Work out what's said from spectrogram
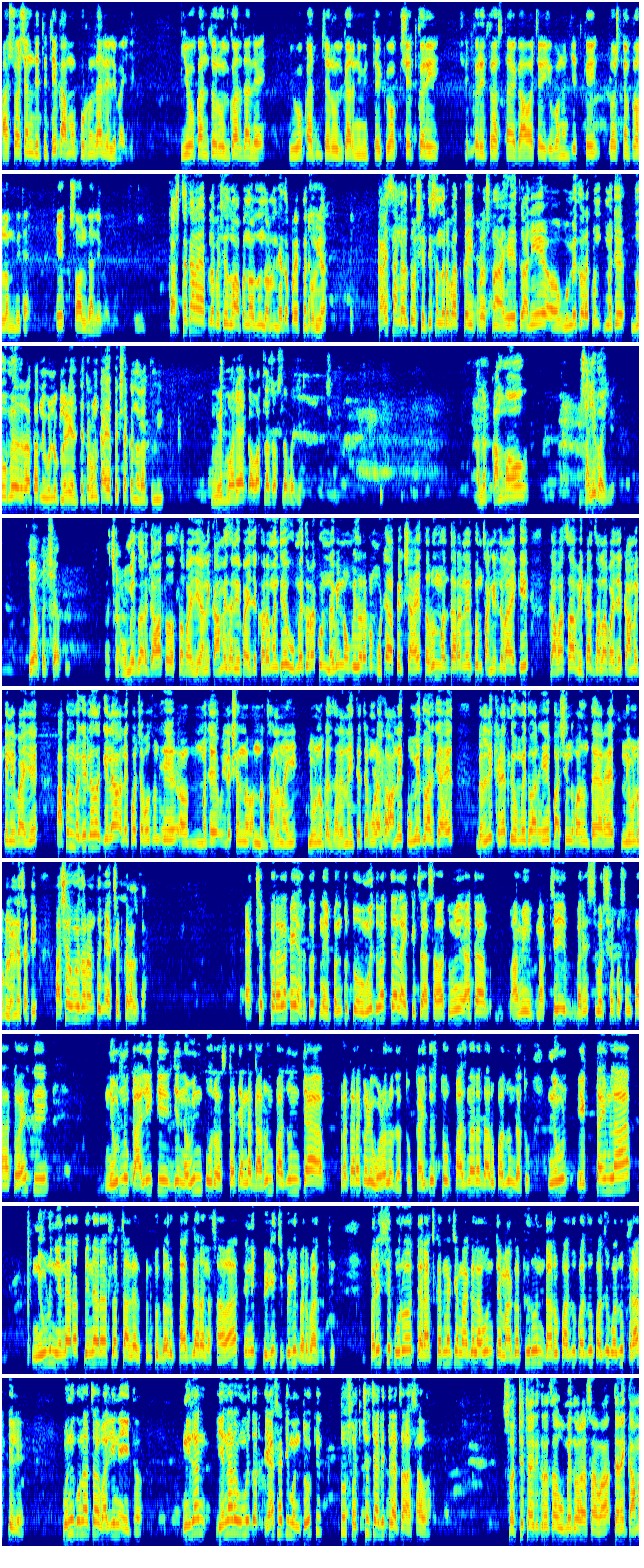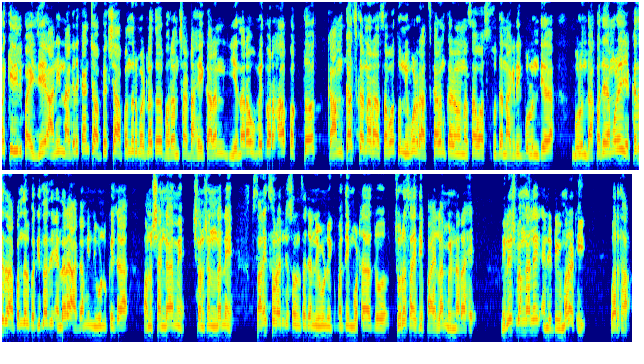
आश्वासन देते ते कामं पूर्ण झालेले पाहिजे. युवकांचं रोजगार झालंय. युवकांच्या रोजगार निमित्त किंवा शेतकरी शेतकरी त्रस्त आहे. गावाच्या हिशोबाने जितके प्रश्न प्रलंबित आहे ते सॉल्व्ह झाले पाहिजे. कास्तकार आहे आपल्या भाषेतून आपण अजून जाणून घ्यायचा प्रयत्न करूया. काय सांगाल तो? शेती संदर्भात काही प्रश्न आहेत आणि उमेदवाराकडून म्हणजे जो उमेदवार आता निवडणूक लढेल त्याच्याकडून काय अपेक्षा करणार आहात तुम्ही? उमेदवार या गावातलाच असला पाहिजे. आणि काम झाली पाहिजे. ही अपेक्षा आहे आपली. अच्छा उमेदवार गावातच असला पाहिजे आणि कामे झाली पाहिजे. खरं म्हणजे उमेदवाराकडून नवीन उमेदवाराकडून मोठ्या अपेक्षा आहे तरुण मतदारांनी पण सांगितलेलं आहे की गावाचा विकास झाला पाहिजे कामे केली पाहिजे. आपण बघितलं तर गेल्या अनेक वर्षापासून हे म्हणजे इलेक्शन झालं नाही निवडणुकाच झाल्या नाही. त्याच्यामुळे आता अनेक उमेदवार जे आहेत गल्ली खेड्यातले उमेदवार हे बाशिंग बांधून तयार आहेत निवडणूक लढण्यासाठी. अशा उमेदवारांना तुम्ही ऍक्सेप्ट कराल का? ऍक्सेप्ट करायला काही हरकत नाही पण तो तो उमेदवार त्या लायकीचा असावा. तुम्ही आता आम्ही मागचे बरेच वर्षापासून पाहतोय की निवडणूक आली की जे नवीन पोरं असतात त्यांना दारून पाजून त्या प्रकाराकडे वळवला जातो. काही दिवस तो पाजणारा दारू पाजून जातो. निवड एक टाइमला निवडून येणारा पिणारा असला चालेल पण तो दारू पाजणारा नसावा. त्याने पिढीची पिढी बर्बाद होती. बरेचसे पोरं त्या राजकारणाच्या मागे लावून ते मागं फिरून दारू पाजू पाजू पाजू पाजू खराब केले. कोणी कोणाचा वाली नाही इथं. निदान येणारा उमेदवार यासाठी म्हणतो की तो स्वच्छ चारित्र्याचा असावा. स्वच्छ चारित्र्याचा उमेदवार असावा त्याने कामं केलेली पाहिजे आणि नागरिकांच्या अपेक्षा आपण जर म्हटलं तर भरमसाठ आहे. कारण येणारा उमेदवार हा फक्त कामकाज करणारा असावा तो निवड राजकारण करणार नसावा असं सुद्धा नागरिक बोलून द्या बोलून दाखवा त्यामुळे एकंदरीत आपण जर बघितलं तर येणाऱ्या आगामी निवडणुकीच्या अनुषंगाने अनुषंगाने स्थानिक स्वराज्य संस्थाच्या निवडणुकीमध्ये मोठा जो चुरस आहे ती पाहायला मिळणार आहे. निलेश बंगाले एनडीटीव्ही मराठी वर्धा.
